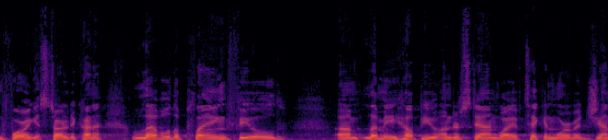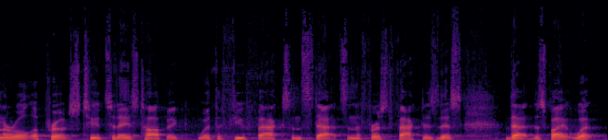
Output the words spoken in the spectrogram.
before I get started, to kind of level the playing field um, let me help you understand why I've taken more of a general approach to today's topic with a few facts and stats. And the first fact is this that despite what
